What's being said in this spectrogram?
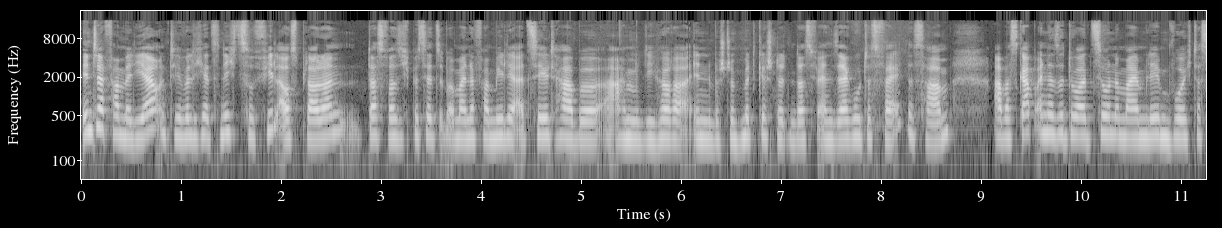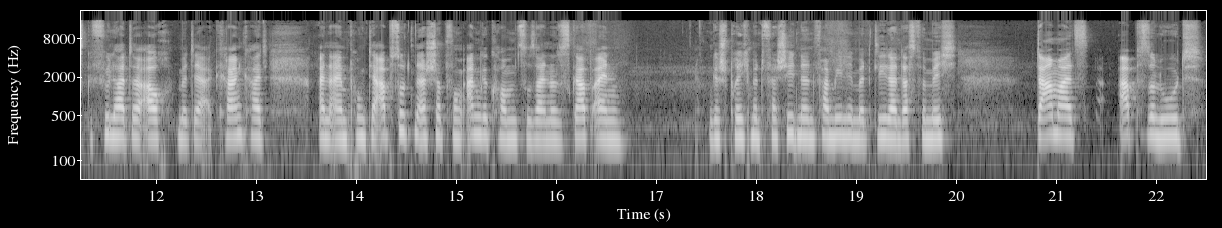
interfamiliär, und hier will ich jetzt nicht zu viel ausplaudern, das, was ich bis jetzt über meine Familie erzählt habe, haben die HörerInnen bestimmt mitgeschnitten, dass wir ein sehr gutes Verhältnis haben. Aber es gab eine Situation in meinem Leben, wo ich das Gefühl hatte, auch mit der Krankheit an einem Punkt der absoluten Erschöpfung angekommen zu sein. Und es gab ein Gespräch mit verschiedenen Familienmitgliedern, das für mich damals absolut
